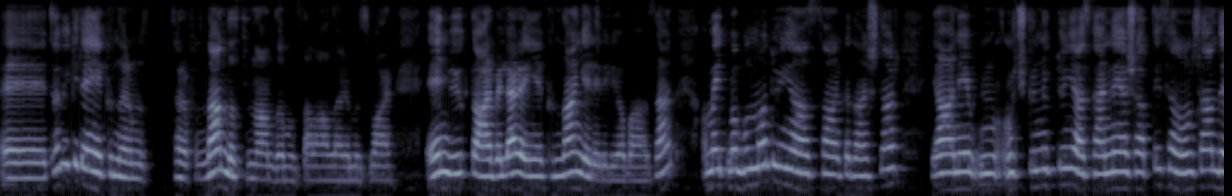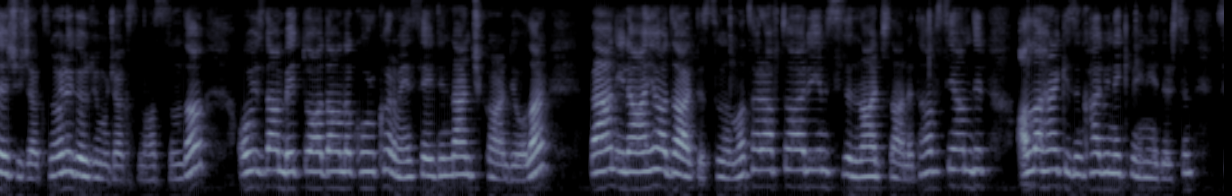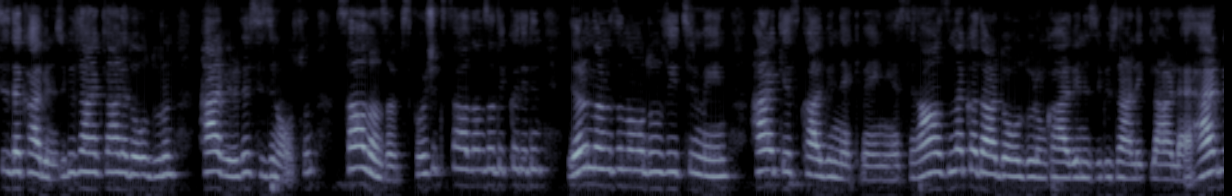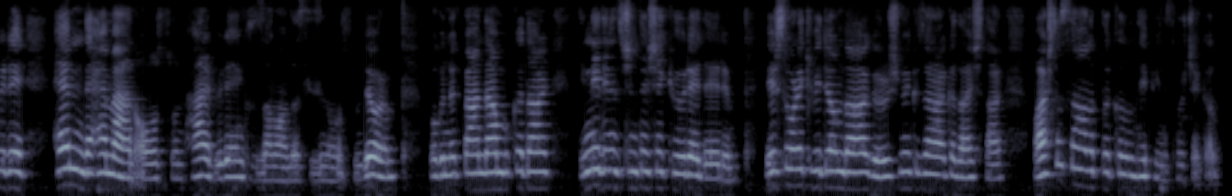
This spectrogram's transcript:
Ee, tabii ki de en yakınlarımız tarafından da sınandığımız zamanlarımız var. En büyük darbeler en yakından gelebiliyor bazen. Ama etme bulma dünyası arkadaşlar. Yani üç günlük dünya sen ne yaşattıysan onu sen de yaşayacaksın. Öyle göz yumacaksın aslında. O yüzden bedduadan da korkarım. En sevdiğinden çıkar diyorlar. Ben ilahi adalete sığınma taraftarıyım. Sizin naçizane tavsiyemdir. Allah herkesin kalbin ekmeğini yedirsin. Siz de kalbinizi güzelliklerle doldurun. Her biri de sizin olsun. Sağlığınıza, psikolojik sağlığınıza dikkat edin. Yarınlarınızın umudunuzu yitirmeyin. Herkes kalbinin ekmeğini yesin. Ağzına kadar doldurun kalbinizi güzelliklerle. Her biri hem de hemen olsun. Her biri en kısa zamanda sizin olsun diyorum. Bugünlük benden bu kadar. Dinlediğiniz için teşekkür ederim. Bir sonraki videomda görüşmek üzere arkadaşlar. Başta sağlıkla kalın. Hepiniz hoşçakalın.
